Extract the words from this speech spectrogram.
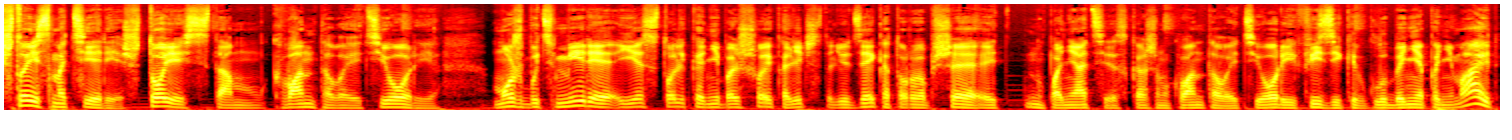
Что есть материя, что есть там квантовая теория. Может быть, в мире есть только небольшое количество людей, которые вообще э, ну, понятие, скажем, квантовой теории, физики в глубине понимают,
